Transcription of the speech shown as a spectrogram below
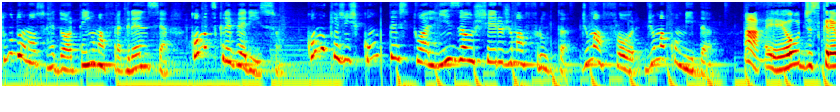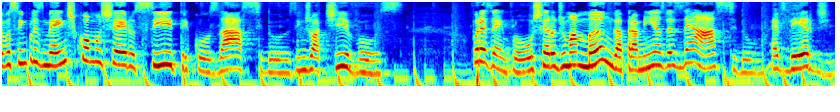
tudo ao nosso redor tem uma fragrância, como descrever isso? Como que a gente contextualiza o cheiro de uma fruta, de uma flor, de uma comida? Ah, eu descrevo simplesmente como cheiros cítricos, ácidos, enjoativos. Por exemplo, o cheiro de uma manga para mim às vezes é ácido, é verde.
